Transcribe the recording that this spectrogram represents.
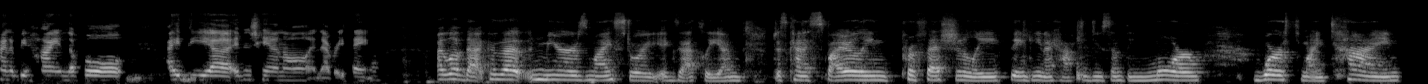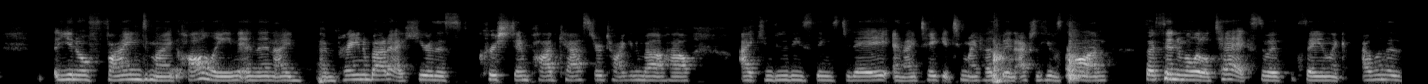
kind of behind the whole idea and channel and everything I love that because that mirrors my story exactly. I'm just kind of spiraling professionally, thinking I have to do something more worth my time, you know, find my calling. And then I, I'm praying about it. I hear this Christian podcaster talking about how I can do these things today. And I take it to my husband. Actually, he was gone. So I send him a little text with saying, like, I want to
